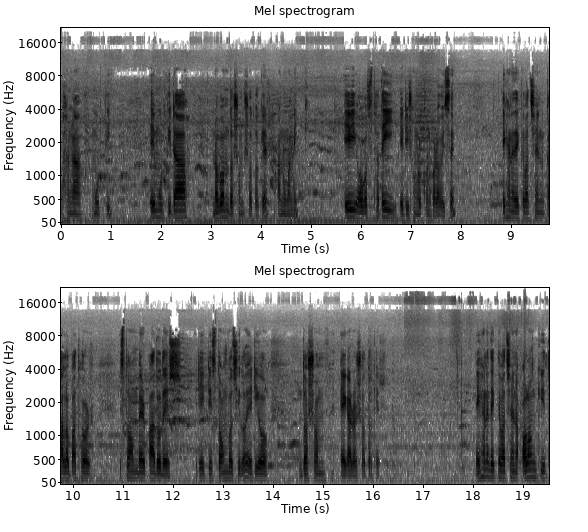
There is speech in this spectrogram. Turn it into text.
ভাঙা মূর্তি। এই মূর্তিটা নবম দশম শতকের আনুমানিক। এই অবস্থাতেই এটি সংরক্ষণ করা হয়েছে। এখানে দেখতে পাচ্ছেন কালো পাথর, স্তম্ভের পাদদেশ। এটি একটি স্তম্ভ ছিল, এটিও দশম এগারো শতকের। এখানে দেখতে পাচ্ছেন অলঙ্কৃত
